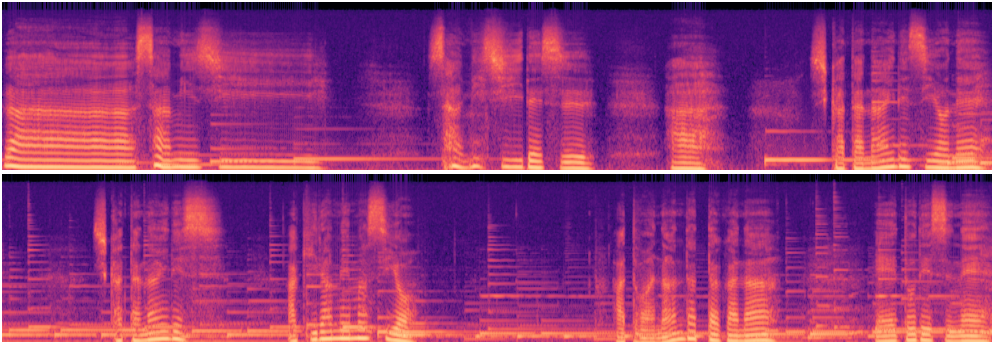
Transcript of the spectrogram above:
うわー寂しい。寂しいです。ああ。仕方ないですよね。仕方ないです。諦めますよ。あとは何だったかな？えーとですね。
